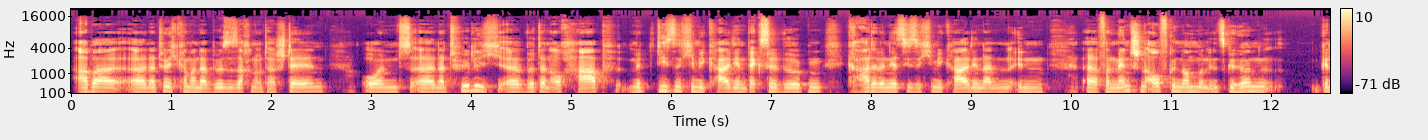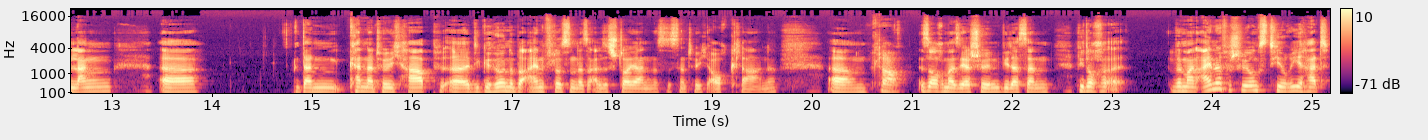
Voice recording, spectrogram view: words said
Aber äh, natürlich kann man da böse Sachen unterstellen und äh, natürlich äh, wird dann auch Harp mit diesen Chemikalien wechselwirken, gerade wenn jetzt diese Chemikalien dann in, äh, von Menschen aufgenommen und ins Gehirn gelangen, äh, dann kann natürlich Harp äh, die Gehirne beeinflussen, das alles steuern. Das ist natürlich auch klar. Ne? Ähm, klar. Ist auch immer sehr schön, wie das dann, wie doch, äh, wenn man eine Verschwörungstheorie hat,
